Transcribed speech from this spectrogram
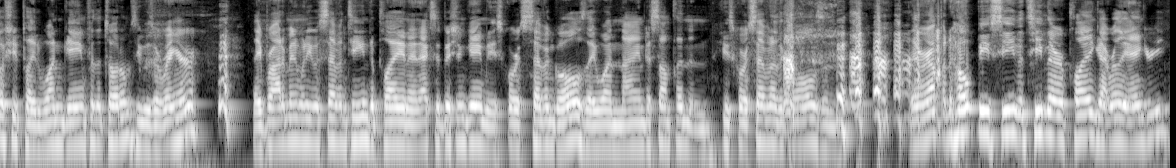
Oshie played one game for the Totems. He was a ringer. they brought him in when he was 17 to play in an exhibition game, and he scored seven goals. They won nine to something, and he scored seven of the goals. And they were up in Hope, BC. The team they were playing got really angry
